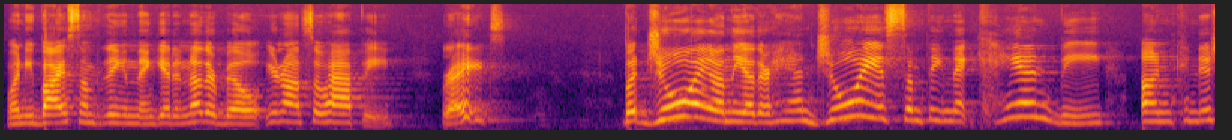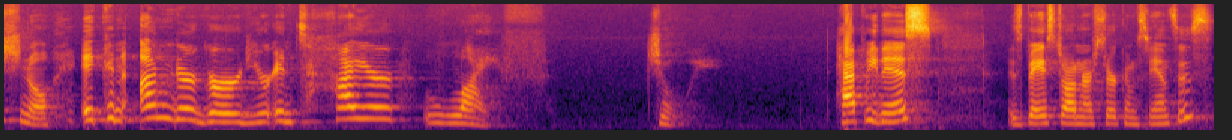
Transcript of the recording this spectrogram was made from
When you buy something and then get another bill, you're not so happy, right? But joy, on the other hand, joy is something that can be unconditional. It can undergird your entire life. Joy. Happiness is based on our circumstances.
